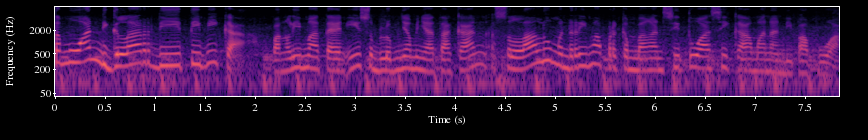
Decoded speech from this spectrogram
Pertemuan digelar di Timika. Panglima TNI sebelumnya menyatakan selalu menerima perkembangan situasi keamanan di Papua.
